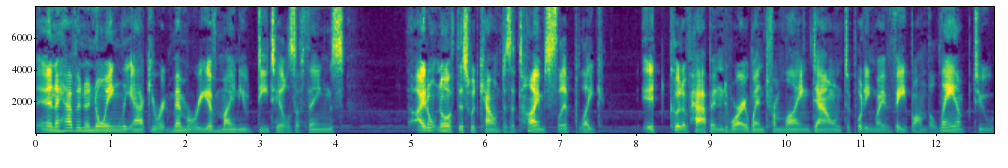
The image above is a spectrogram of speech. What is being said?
and I have an annoyingly accurate memory of minute details of things. I don't know if this would count as a time slip, like it could have happened where I went from lying down to putting my vape on the lamp to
